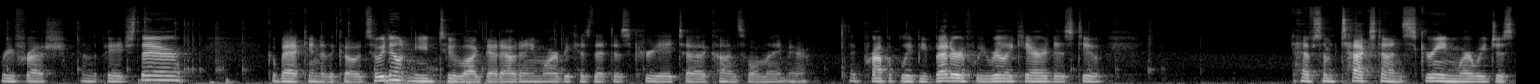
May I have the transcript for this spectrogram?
refresh on the page there. Go back into the code. So we don't need to log that out anymore because that does create a console nightmare. It'd probably be better if we really cared is to have some text on screen where we just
